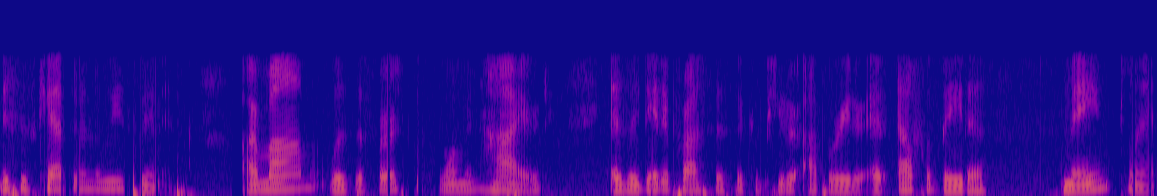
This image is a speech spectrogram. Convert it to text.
Mrs. Catherine Louise Bennett. Our mom was the first woman hired as a data processor computer operator at Alpha Beta main plant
